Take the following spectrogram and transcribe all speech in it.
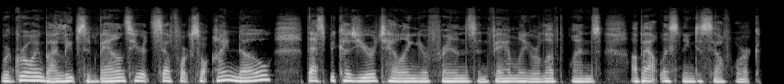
We're growing by leaps and bounds here at Selfwork. So I know that's because you're telling your friends and family or loved ones about listening to Selfwork.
